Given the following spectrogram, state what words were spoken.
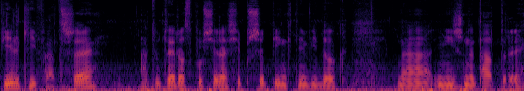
Wielkiej Fatrze, a tutaj rozpościera się przepiękny widok na Niżne Tatry.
